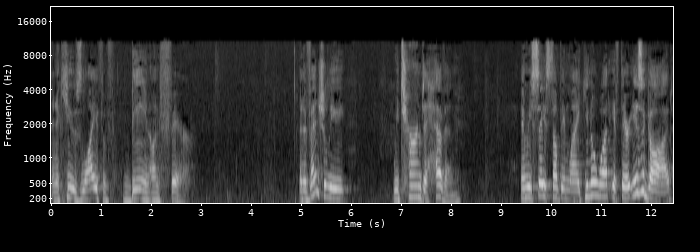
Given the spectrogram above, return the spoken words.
and accuse life of being unfair. And eventually, we turn to heaven and we say something like, you know what? If there is a God,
